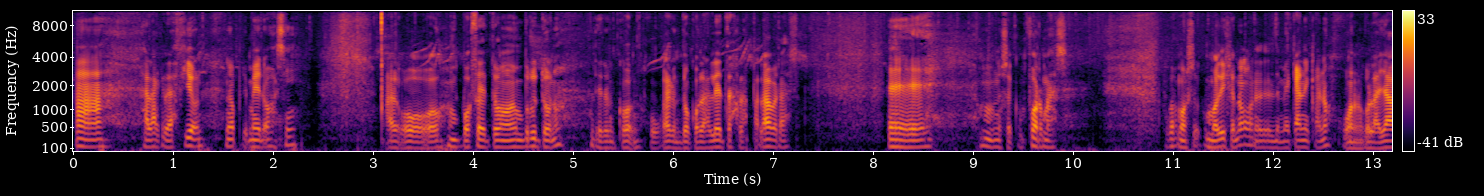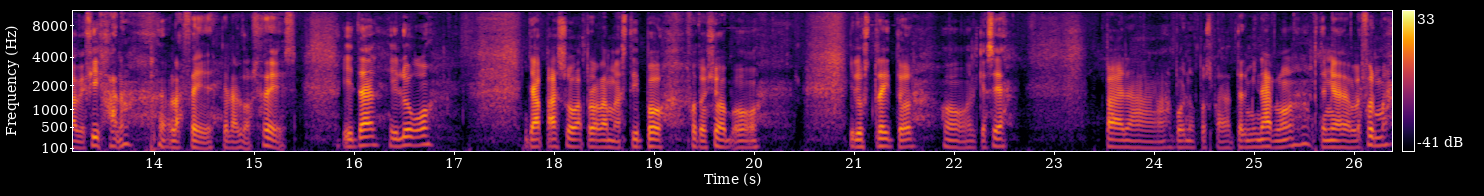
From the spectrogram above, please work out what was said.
a, a, la creación, ¿no? Primero así, algo, un boceto en bruto, ¿no? con, jugando con las letras, las palabras, eh, no sé, con formas como, dije, ¿no? El de mecánica, ¿no? Con, la llave fija, ¿no? La C, las dos Cs y tal. Y luego ya paso a programas tipo Photoshop o Illustrator o el que sea para, bueno, pues para terminarlo, ¿no? terminar la reforma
